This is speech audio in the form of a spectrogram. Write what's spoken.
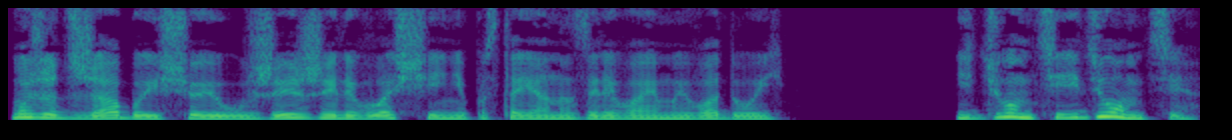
Может, жабы еще и ужи жили в лощине, постоянно заливаемой водой. Идемте, идемте!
